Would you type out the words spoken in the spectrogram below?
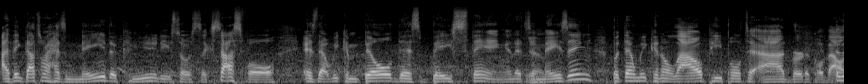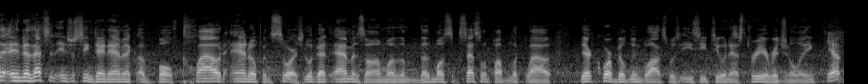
I think that's what has made the community so successful is that we can build this base thing and it's yeah. amazing, but then we can allow people to add vertical value. And, and, that's an interesting dynamic of both cloud and open source. You look at Amazon, one of the, the most successful public cloud, their core building blocks was EC2 and S3 originally. Yep.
